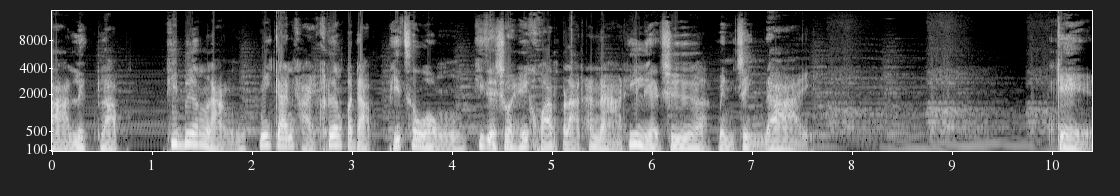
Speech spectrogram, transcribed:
ราณลึกลับ ที่เบื้องหลังมีการขายเครื่องประดับพิศวงที่จะช่วยให้ความปรารถนาที่เหลือเชื่อเป็นจริงได้ เกด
